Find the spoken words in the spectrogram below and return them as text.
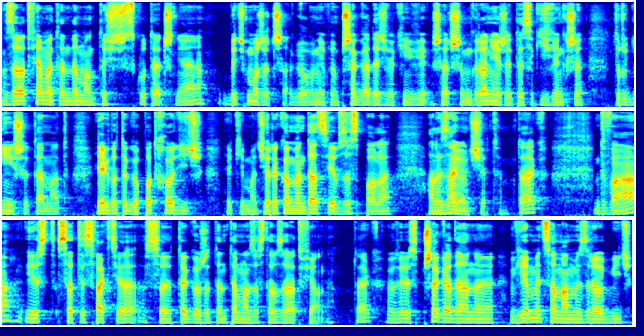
załatwiamy ten temat dość skutecznie. Być może trzeba go, nie wiem, przegadać w jakimś szerszym gronie, że to jest jakiś większy, trudniejszy temat. Jak do tego podchodzić, jakie macie rekomendacje w zespole, ale zająć się tym, tak? Dwa, jest satysfakcja z tego, że ten temat został załatwiony. Tak? Że jest przegadany, wiemy, co mamy zrobić,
